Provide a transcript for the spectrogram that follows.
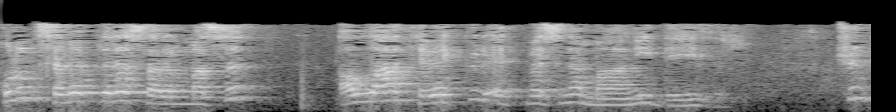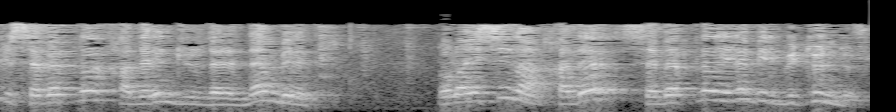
Kulun sebeplere sarılması Allah'a tevekkül etmesine mani değildir. Çünkü sebepler kaderin cüzlerinden biridir. Dolayısıyla kader sebepler ile bir bütündür.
